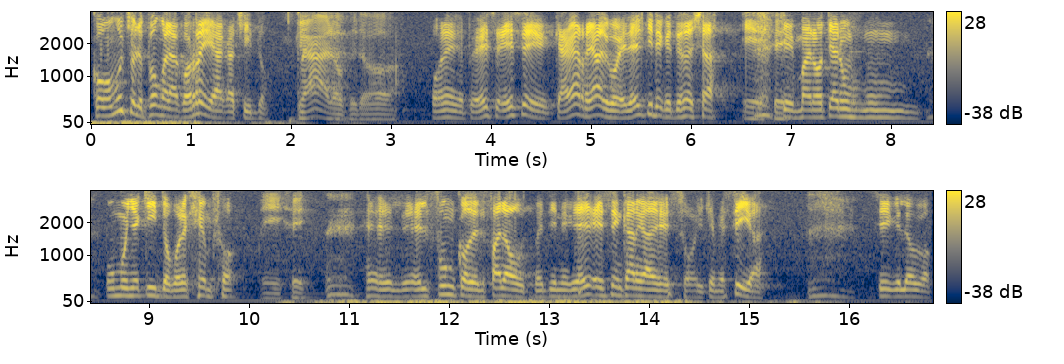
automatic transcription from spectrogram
Como mucho le pongo la correa a Cachito. Claro, pero. Ponele, pero ese, ese que agarre algo, él, él tiene que tener ya Eh, sí. que manotear un, un- un muñequito, por ejemplo. Y sí. El, el Funko del Fallout, me tiene que, él, él se encarga de eso y que me siga. Sí, qué loco.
